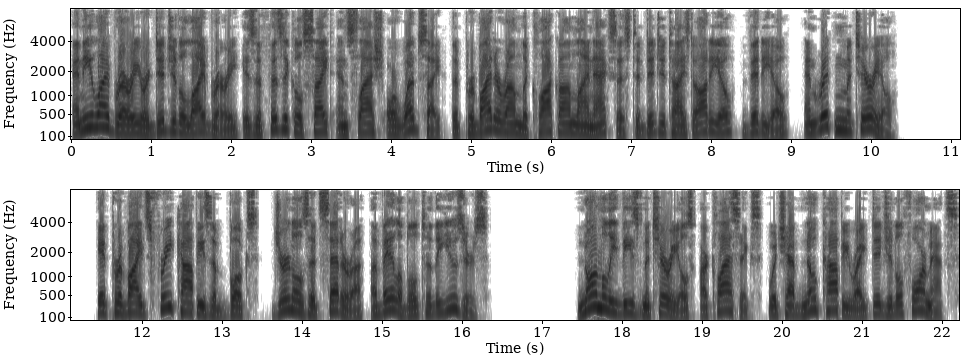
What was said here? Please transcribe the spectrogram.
An e-library or digital library is a physical site and slash or website that provide around-the-clock online access to digitized audio, video, and written material. It provides free copies of books, journals etc. available to the users. Normally these materials are classics which have no copyright digital formats.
